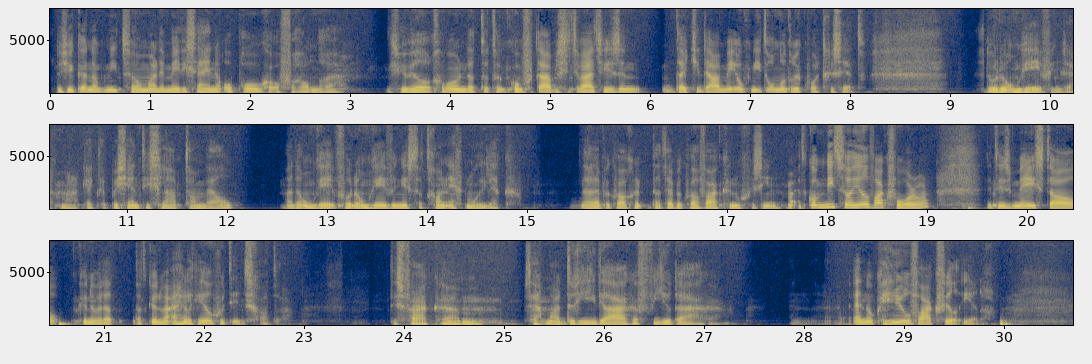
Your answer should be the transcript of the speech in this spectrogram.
Dus je kan ook niet zomaar de medicijnen ophogen of veranderen. Dus je wil gewoon dat het een comfortabele situatie is en dat je daarmee ook niet onder druk wordt gezet. Door de omgeving, zeg maar. Kijk, de patiënt die slaapt dan wel. Maar de voor de omgeving is dat gewoon echt moeilijk. Dat heb, ik wel, dat heb ik wel vaak genoeg gezien. Maar het komt niet zo heel vaak voor hoor. Het is meestal, kunnen we dat, dat kunnen we eigenlijk heel goed inschatten. Het is vaak um, zeg maar drie dagen, vier dagen. En ook heel vaak veel eerder.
